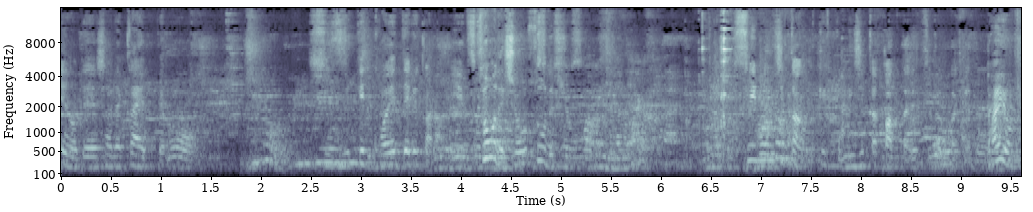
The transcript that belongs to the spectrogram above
時の電車で帰っても日付超えてるから家そうでしょ？そうでしょ。睡眠時間が結構短かったりするんだけど。だよね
